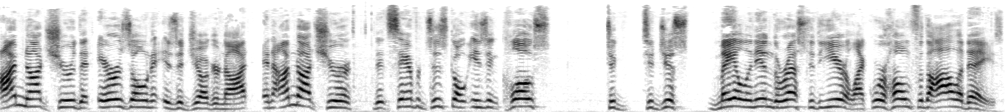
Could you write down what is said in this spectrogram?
I'm not sure that Arizona is a juggernaut, and I'm not sure that San Francisco isn't close to, to just mailing in the rest of the year like we're home for the holidays.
